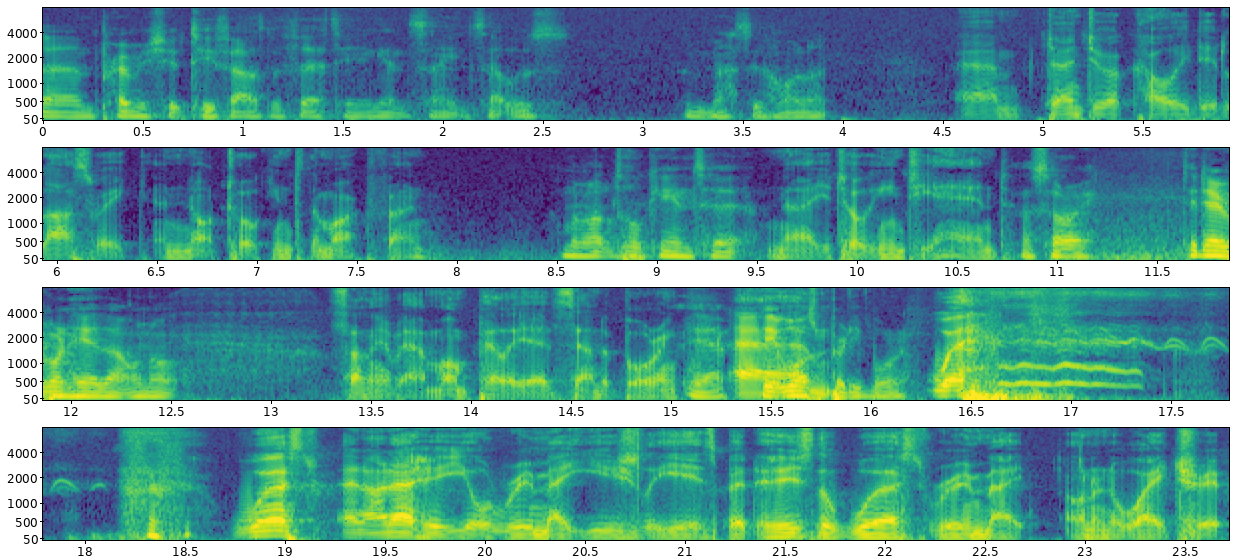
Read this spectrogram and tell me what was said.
um, Premiership 2013 against Saints. That was a massive highlight. Um, don't do what Coley did last week and not talk into the microphone. I'm not talking into it? No, you're talking into your hand. I'm sorry. Did everyone hear that or not? Something about Montpellier it sounded boring. Yeah, it was Um, pretty boring. Wor- worst, and I know who your roommate usually is, but who's the worst roommate on an away trip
